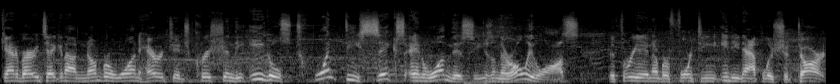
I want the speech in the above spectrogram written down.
Canterbury taking on number one Heritage Christian. The Eagles 26 and 1 this season. Their only loss to 3A number 14 Indianapolis Chatard.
